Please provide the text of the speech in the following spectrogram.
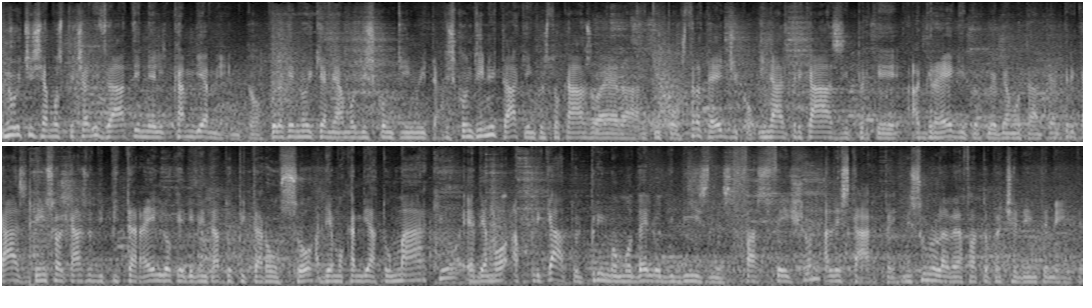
Noi ci siamo specializzati nel cambiamento, quella che noi chiamiamo discontinuità. Discontinuità che in questo caso era di tipo strategico, in altri casi perché aggreghi, per cui abbiamo tanti altri casi. Penso al caso di Pittarello che è diventato Pittarosso, abbiamo cambiato un marchio e abbiamo applicato il primo modello di business fast fashion alle scarpe, nessuno l'aveva fatto precedentemente,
